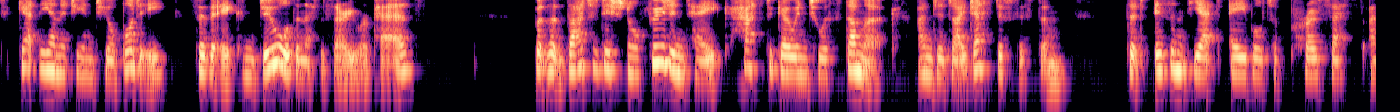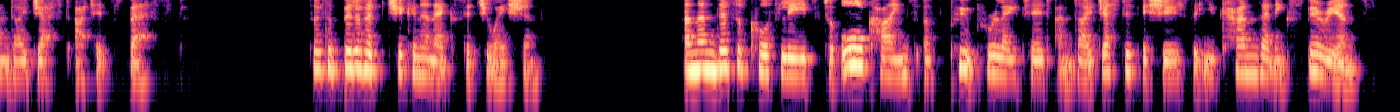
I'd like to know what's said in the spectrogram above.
to get the energy into your body so that it can do all the necessary repairs. but that that additional food intake has to go into a stomach and a digestive system that isn't yet able to process and digest at its best. So it's a bit of a chicken and egg situation. And then this, of course, leads to all kinds of poop related and digestive issues that you can then experience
